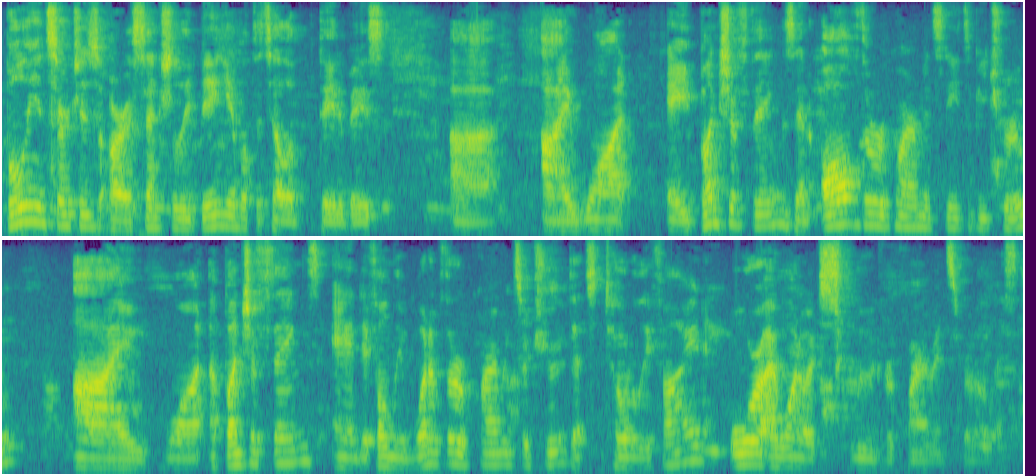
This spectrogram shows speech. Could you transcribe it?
Boolean searches are essentially being able to tell a database, uh, I want a bunch of things and all of the requirements need to be true. I want a bunch of things, and if only one of the requirements are true, that's totally fine. Or I want to exclude requirements from a list.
